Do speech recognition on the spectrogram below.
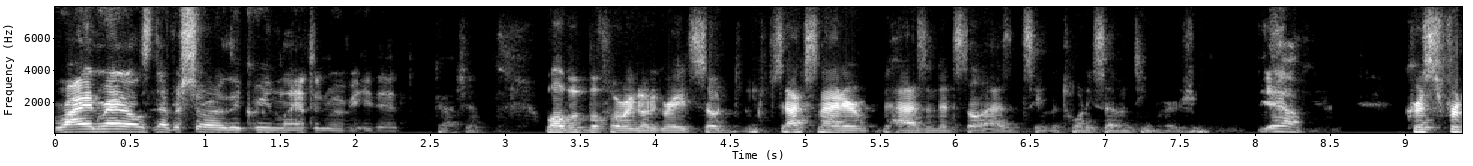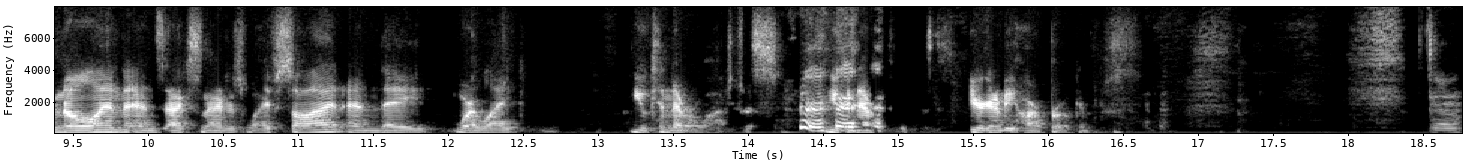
Ryan Reynolds never saw the Green Lantern movie. He did. Gotcha. Well, but before we go to grades, so Zack Snyder hasn't and still hasn't seen the 2017 version. Yeah. Christopher Nolan and Zack Snyder's wife saw it, and they were like, "You can never watch this. You can never. This. You're gonna be heartbroken." No,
